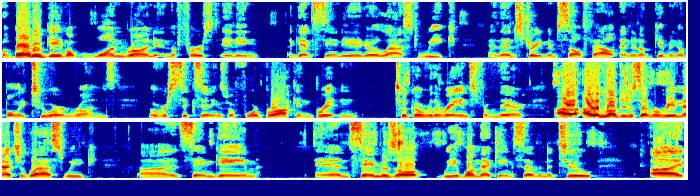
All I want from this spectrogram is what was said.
Ubaldo gave up one run in the first inning against San Diego last week and then straightened himself out, ended up giving up only two earned runs over six innings before Brach and Britton took over the reins from there. I, I would love to just have a rematch of last week, uh, same game and same result. We won that game seven to two. Uh,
